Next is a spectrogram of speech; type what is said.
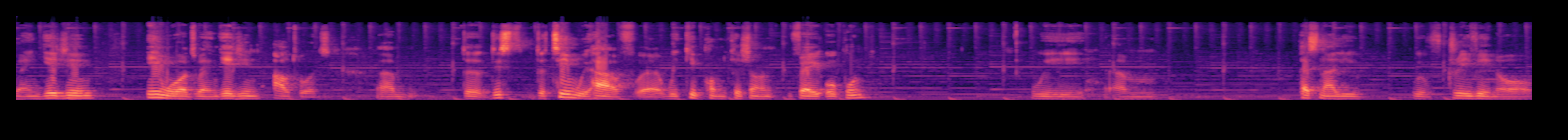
we're engaging inwards, we're engaging outwards. Um, the this the team we have, uh, we keep communication very open. We um, personally we've driven or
